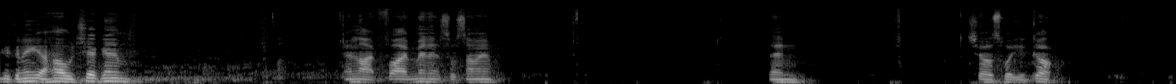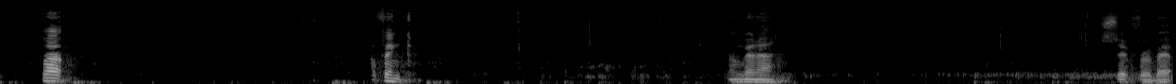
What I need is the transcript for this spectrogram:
you can eat a whole chicken in like five minutes or something. Then show us what you've got. But I think I'm gonna sit for a bit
